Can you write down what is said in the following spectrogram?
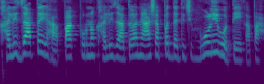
खाली जातंय हा पाक पूर्ण खाली जातोय आणि अशा पद्धतीची गोळी होते का पहा.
